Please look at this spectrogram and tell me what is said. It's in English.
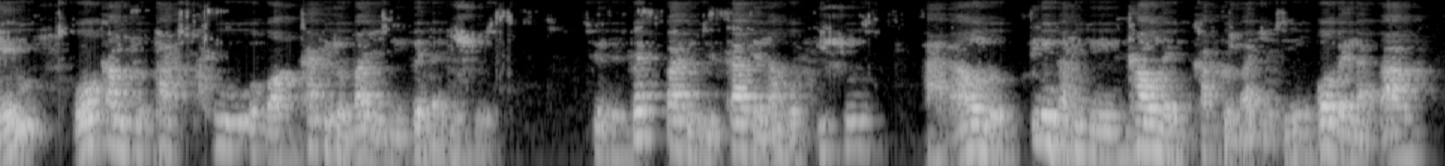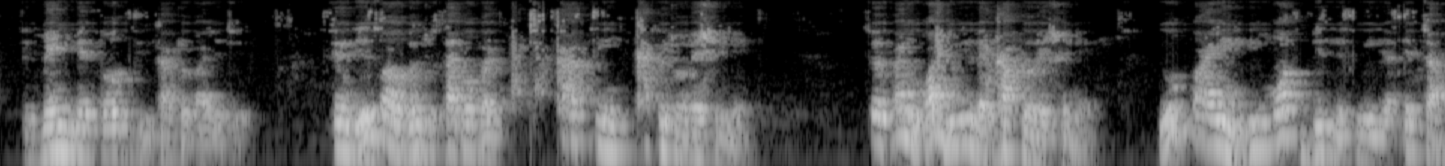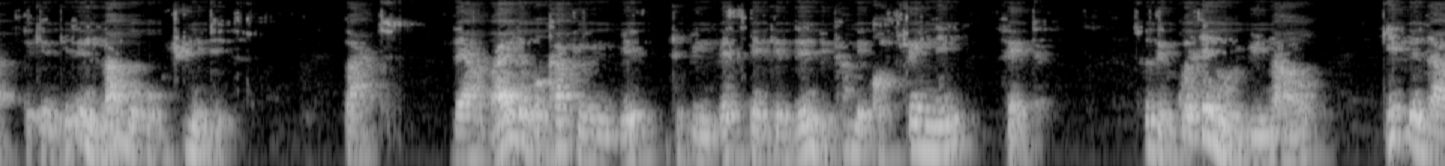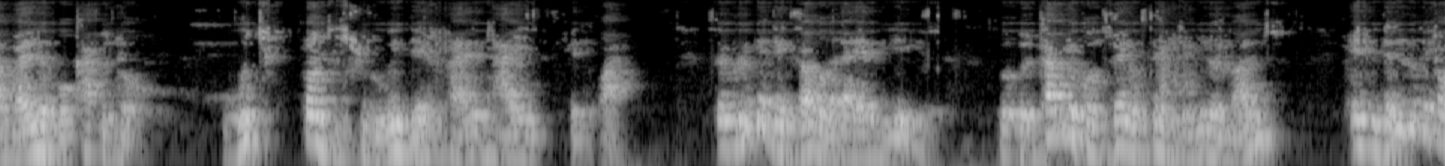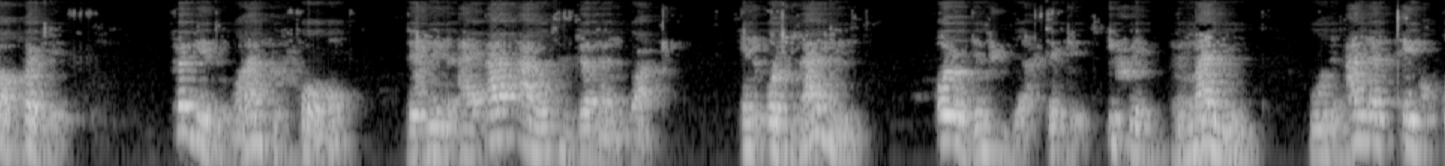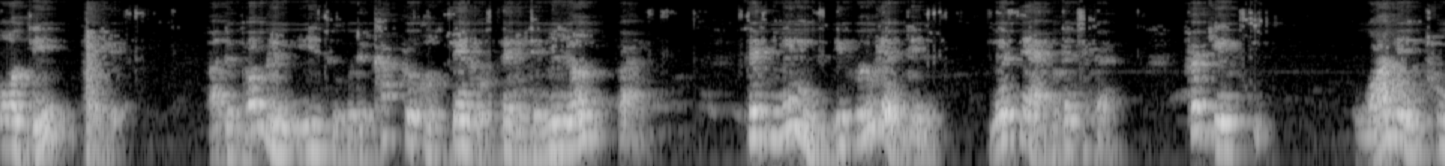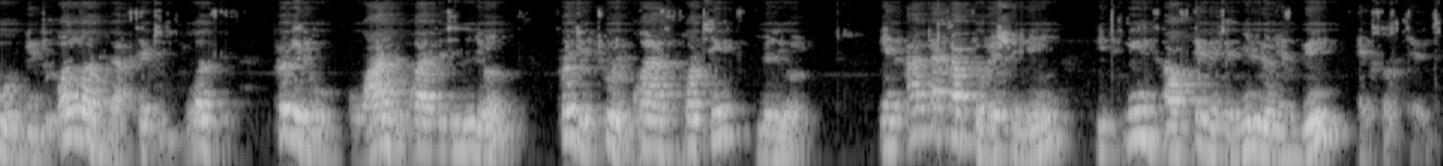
again. Welcome to part two of our capital budgeting further issues. So in the first part, we discussed a number of issues around things that we can encounter in capital budgeting over and above the main methods in capital budgeting. So in this one, we're going to start off by discussing capital rationing. So find what do you mean by capital rationing? You'll find in most are set up, they can get a number of opportunities, but the available capital to be invested then become a constraining factor. So the question would be now, given the available capital, which projects should we then prioritize and why? So if we look at the example that I have here is, with a capital constraint of 70 million rand, and then look at our projects, project 1 to 4, they will IRR which is greater than 1. And ordinarily, all of them should be accepted if the money would undertake all the projects. But the problem is with the capital constraint of 70 million rand. So it means if we look at this, let's say hypothetical, project 1 and 2 would be the only one to be accepted because project 1 requires 30 million, project 2 requires 40 million. In under capital rationing, it means our 70 million has been exhausted.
